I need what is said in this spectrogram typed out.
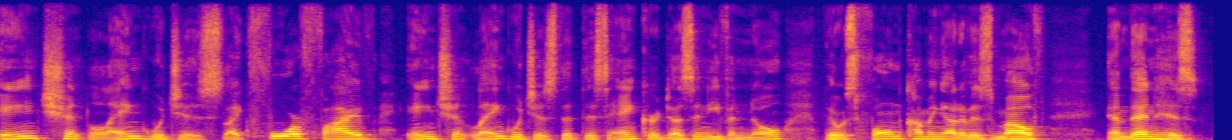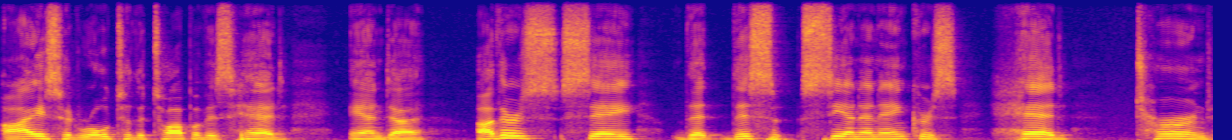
ancient languages, like four or five ancient languages that this anchor doesn't even know. There was foam coming out of his mouth, and then his eyes had rolled to the top of his head. And uh, Others say that this CNN anchor's head turned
